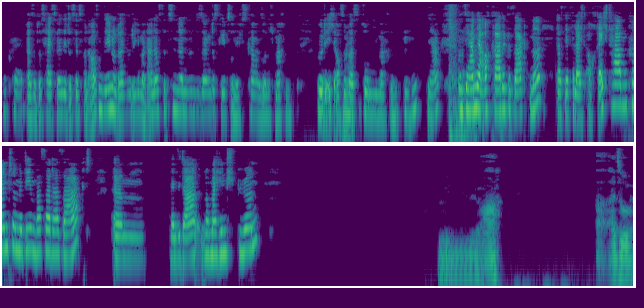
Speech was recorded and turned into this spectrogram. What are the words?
Okay. Also das heißt, wenn Sie das jetzt von außen sehen und da würde jemand anders sitzen, dann würden Sie sagen, das geht so nicht, das kann man so nicht machen. Würde ich auch sowas ja. so nie machen. Mhm. Ja. Und Sie haben ja auch gerade gesagt, ne, dass der vielleicht auch recht haben könnte mit dem, was er da sagt ähm, wenn Sie da nochmal hinspüren. Ja. Also.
